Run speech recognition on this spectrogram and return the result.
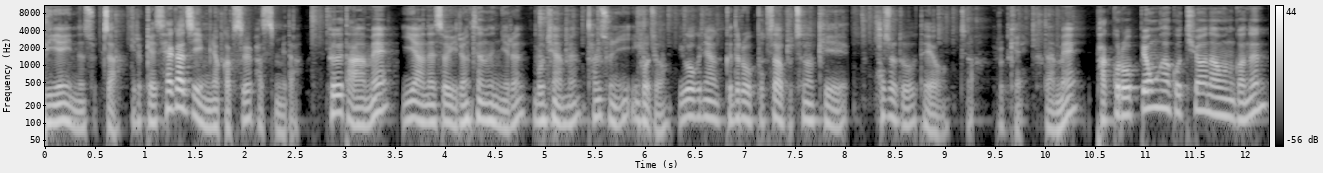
위에 있는 숫자 이렇게 세 가지 입력값을 받습니다. 그 다음에 이 안에서 일어나는 일은 뭐냐면 단순히 이거죠. 이거 그냥 그대로 복사 붙여넣기 하셔도 돼요. 자 이렇게 그 다음에 밖으로 뿅 하고 튀어나온 거는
